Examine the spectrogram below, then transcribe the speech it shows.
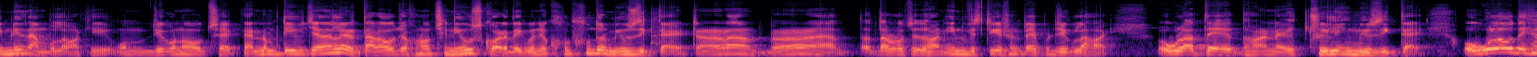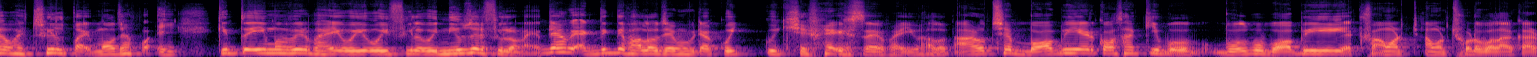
এমনি নাম বললাম আর কি যে কোনো হচ্ছে র্যান্ডম টিভি চ্যানেলের তারাও যখন হচ্ছে নিউজ করে, দেখবেন যে খুব সুন্দর মিউজিক দেয় তারপর হচ্ছে ধরেন ইনভেস্টিগেশন টাইপের যেগুলো হয়, ওগুলাতে ধরেন থ্রিলিং মিউজিক দেয়। ওগুলাও দেখে ভাই থ্রিল পাই, মজা পাই। কিন্তু এই মুভির ভাই ওই ওই ফিল ওই নিউজের ফিলও নাই। যাই হোক, একদিক দিয়ে ভালো যে মুভিটা কুইক কুইক শেষ হয়ে গেছে ভাই, ভালো। আর হচ্ছে ববি এর কথা কি বল- বলব? ববি আমার আমার ছোটবেলাকার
